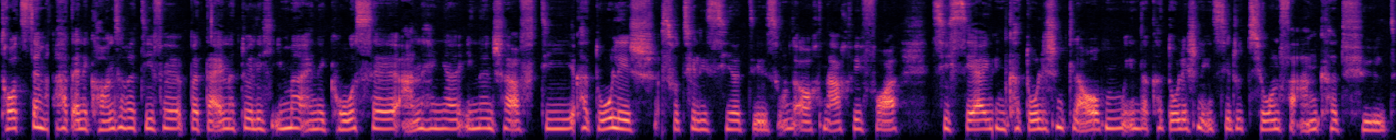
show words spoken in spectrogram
Trotzdem hat eine konservative Partei natürlich immer eine große Anhängerinnenschaft, die katholisch sozialisiert ist und auch nach wie vor sich sehr im katholischen Glauben, in der katholischen Institution verankert fühlt.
